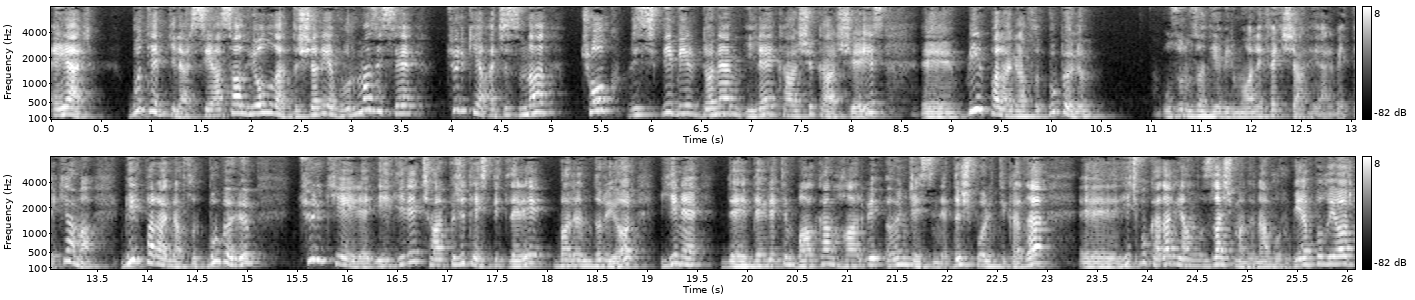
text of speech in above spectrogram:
eğer bu tepkiler siyasal yolla dışarıya vurmaz ise Türkiye açısından çok riskli bir dönem ile karşı karşıyayız. Ee, bir paragraflık bu bölüm uzun uzadıya bir muhalefet şerhi elbette ki ama bir paragraflık bu bölüm Türkiye ile ilgili çarpıcı tespitleri barındırıyor. Yine de devletin Balkan Harbi öncesinde dış politikada e, hiç bu kadar yalnızlaşmadığına vurgu yapılıyor.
